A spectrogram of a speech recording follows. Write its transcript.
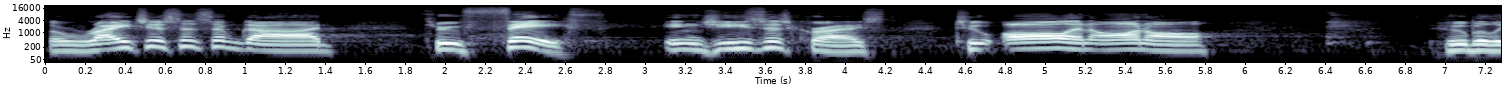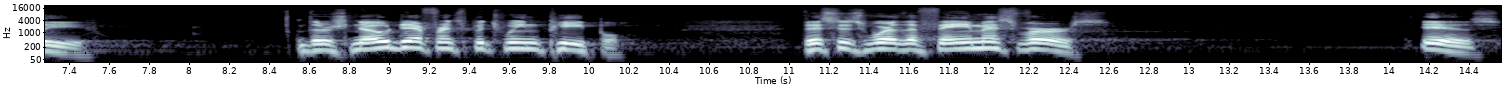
The righteousness of God through faith in Jesus Christ to all and on all who believe. There's no difference between people. This is where the famous verse is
